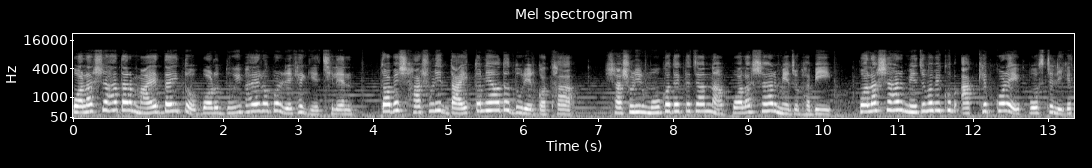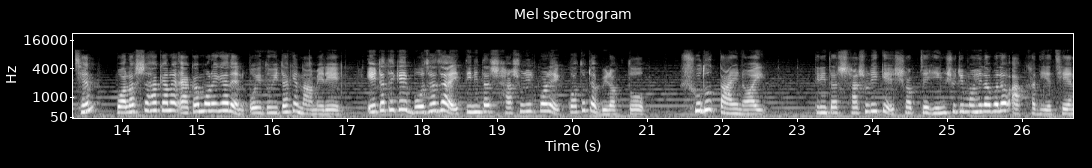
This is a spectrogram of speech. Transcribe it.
পলাশ সাহা তার মায়ের দায়িত্ব বড় দুই ভাইয়ের ওপর রেখে গিয়েছিলেন। তবে শাশুড়ির দায়িত্ব নেওয়া তো দূরের কথা। শাশুড়ির মুখও দেখতে চান না পলাশ সাহার মেজ ভাবি। পলাশ সাহার মেজ ভাবি খুব আক্ষেপ করেই পোস্টে লিখেছেন, পলাশ সাহা কেন একা মরে গেলেন ওই দুইটাকে না মেরে? এটা থেকেই বোঝা যায় তিনি তার শাশুড়ির পরে কতটা বিরক্ত। শুধু তাই নয়, তিনি তার শাশুড়িকে সবচেয়ে হিংসুটি মহিলা বলেও আখ্যা দিয়েছেন।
